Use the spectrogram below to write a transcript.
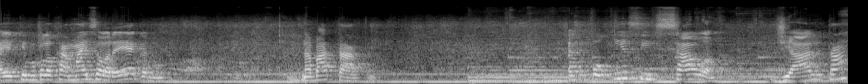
Aí aqui eu vou colocar mais orégano na batata. Mais um pouquinho assim de sal, ó. De alho, tá?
